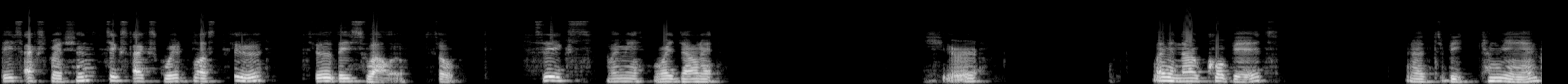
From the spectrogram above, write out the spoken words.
this expression 6x squared plus 2 to this value. So 6, let me write down it here. Let me now copy it you know, to be convenient.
